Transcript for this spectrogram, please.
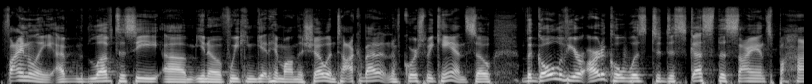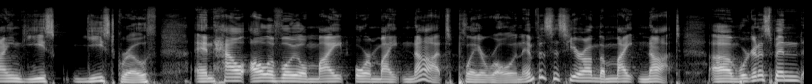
finally, I would love to see um, you know, if we can get him on the show and talk about it. And of course, we can. So the goal of your article was to discuss the science behind yeast yeast growth and how olive oil might or might not play a role. An emphasis here on the might not. Um, we're going to spend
